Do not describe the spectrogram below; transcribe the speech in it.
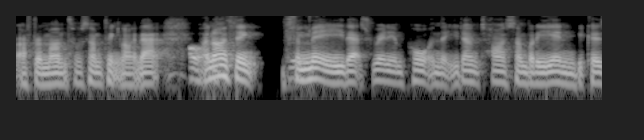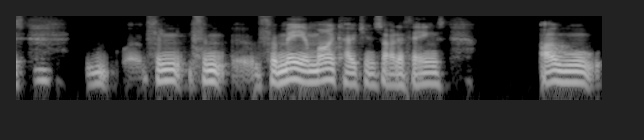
after a month or something like that. Oh, and i think for Yeah. me that's really important that you don't tie somebody in because for, for, for me and my coaching side of things i will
